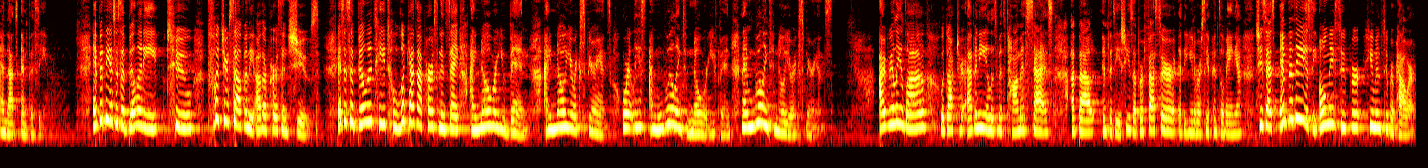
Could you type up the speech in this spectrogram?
and that's empathy. Empathy is this ability to put yourself in the other person's shoes. It's this ability to look at that person and say, I know where you've been. I know your experience. Or at least I'm willing to know where you've been. And I'm willing to know your experience. I really love what Dr. Ebony Elizabeth Thomas says about empathy. She's a professor at the University of Pennsylvania. She says, Empathy is the only superhuman superpower.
